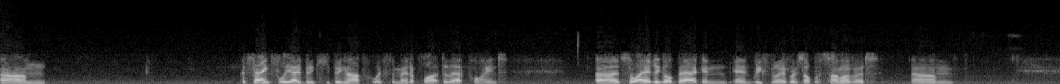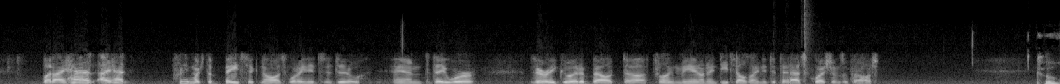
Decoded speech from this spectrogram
Um, thankfully, I'd been keeping up with the meta plot to that point, uh, so I had to go back and, and refamiliarize myself with some of it. Um, but I had I had pretty much the basic knowledge what I needed to do, and they were very good about uh, filling me in on any details I needed to ask questions about. Cool.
